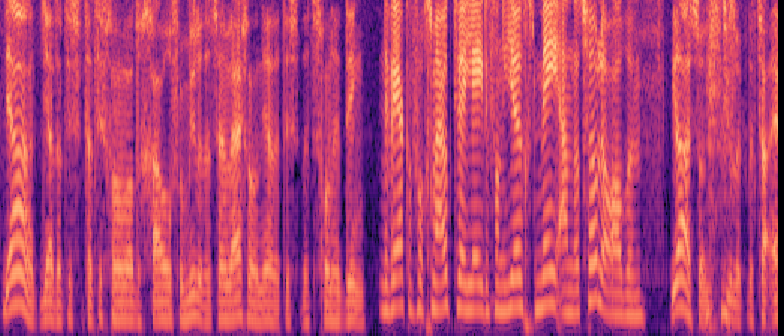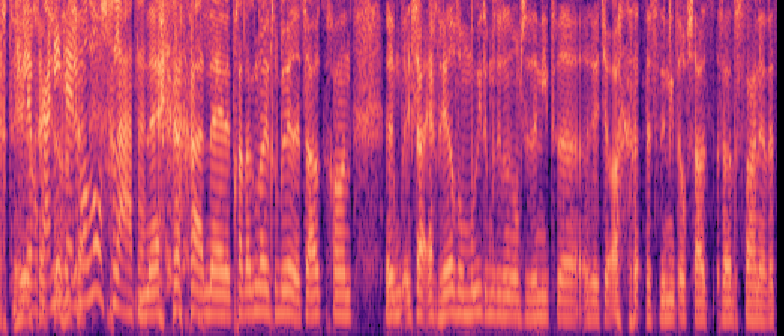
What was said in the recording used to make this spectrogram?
ja, ja dat, is, dat is gewoon wel de gouden formule. Dat zijn wij gewoon. Ja, dat is, dat is gewoon het ding. Er werken volgens mij ook twee leden van de jeugd mee aan dat soloalbum. Ja, zo, natuurlijk. Dat zou echt dus heel hebben elkaar niet helemaal losgelaten. Nee, nee, dat gaat ook nooit gebeuren. Het zou ook gewoon, ik zou echt heel veel moeite moeten doen om ze er niet, uh, weet je, dat ze er niet op zouden, zouden staan. Ja, dat,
